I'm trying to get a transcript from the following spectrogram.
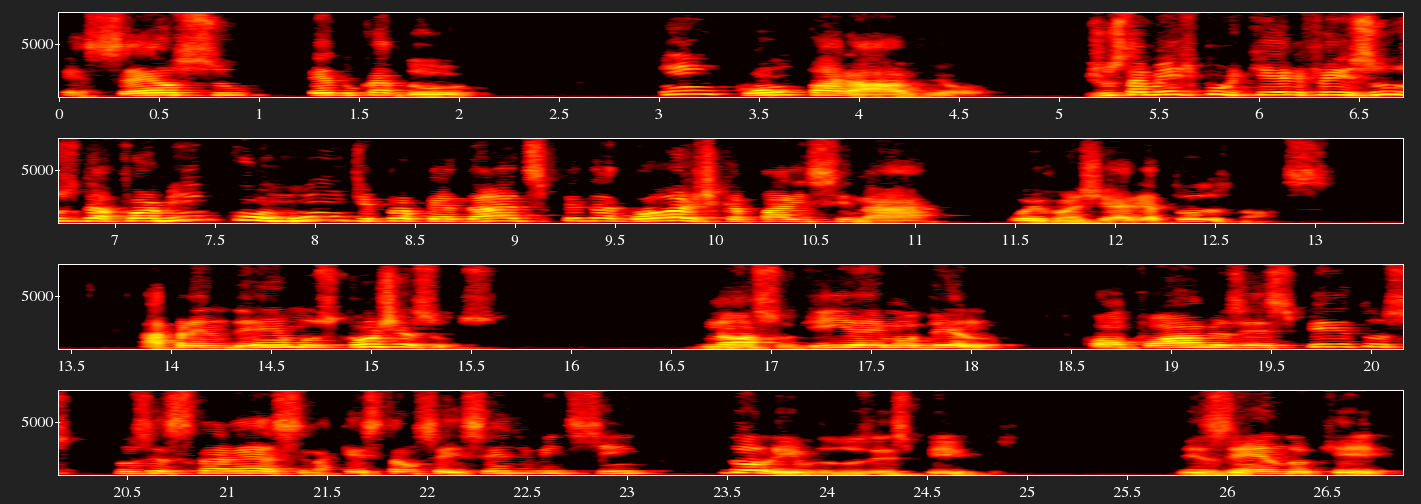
excelso, educador, incomparável justamente porque ele fez uso da forma incomum de propriedades pedagógicas para ensinar o Evangelho a todos nós. Aprendemos com Jesus, nosso guia e modelo, conforme os Espíritos nos esclarecem na questão 625 do Livro dos Espíritos, dizendo que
